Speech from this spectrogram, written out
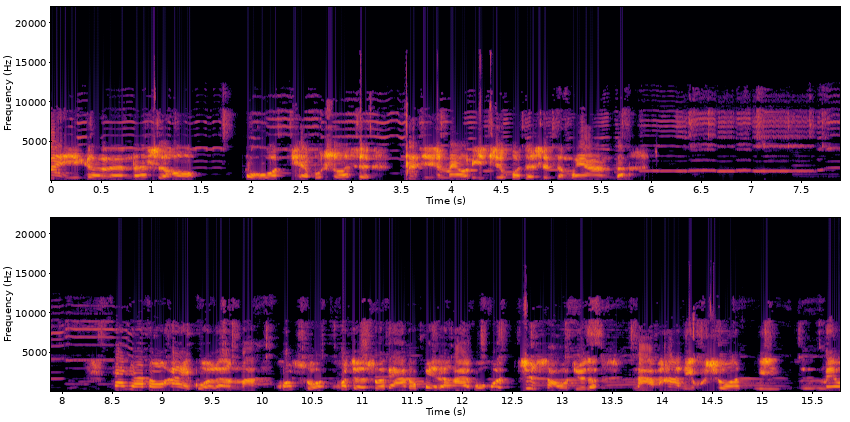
爱一个人的时候，我我且不说是自己是没有理智或者是怎么样的，大家都爱过人嘛，或说或者说大家都被人爱过，或至少我觉得，哪怕你说你没有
